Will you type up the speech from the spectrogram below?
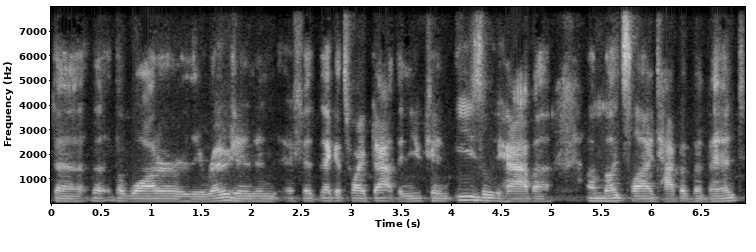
the, the, the water or the erosion. And if it, that gets wiped out, then you can easily have a, a mudslide type of event.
